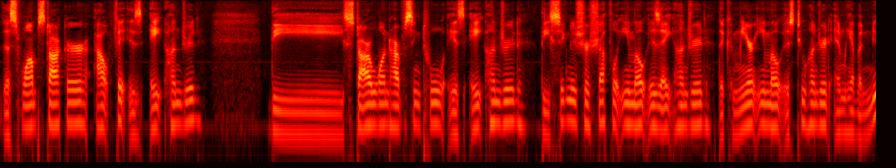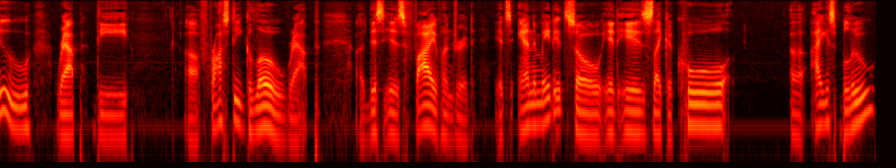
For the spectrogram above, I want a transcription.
The Swamp Stalker outfit is 800. The Star Wand harvesting tool is 800. The signature shuffle emo is 800. The Khmer emo is 200, and we have a new wrap, the uh, Frosty Glow wrap. Uh, this is 500. It's animated, so it is like a cool uh, ice blue,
